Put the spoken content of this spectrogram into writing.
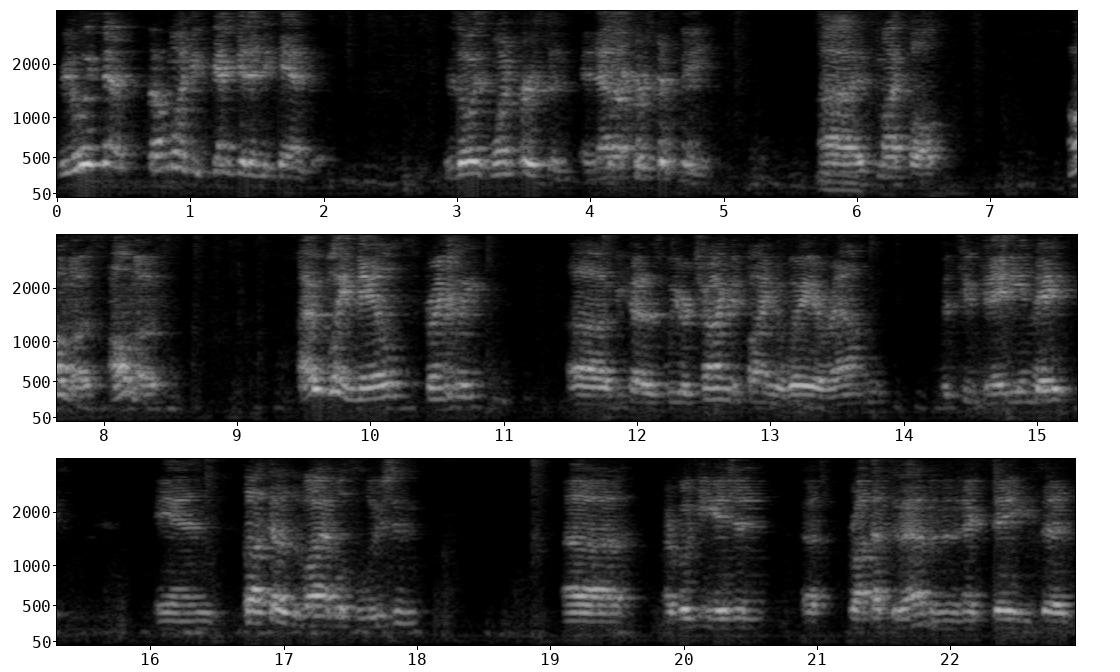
We always have someone who can't get into Canada. There's always one person, and that person's me. Uh, it's my fault. Almost, almost. I would blame Nails, frankly, uh, because we were trying to find a way around the two Canadian dates, and thought that was a viable solution. Uh, our booking agent uh, brought that to them, and then the next day he said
